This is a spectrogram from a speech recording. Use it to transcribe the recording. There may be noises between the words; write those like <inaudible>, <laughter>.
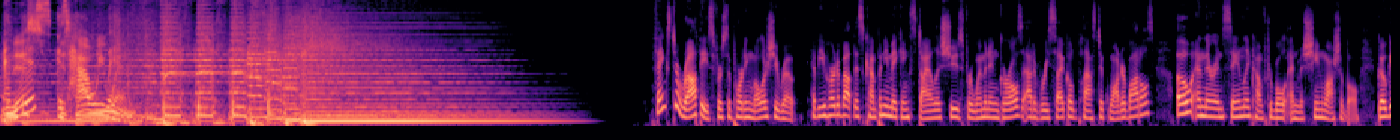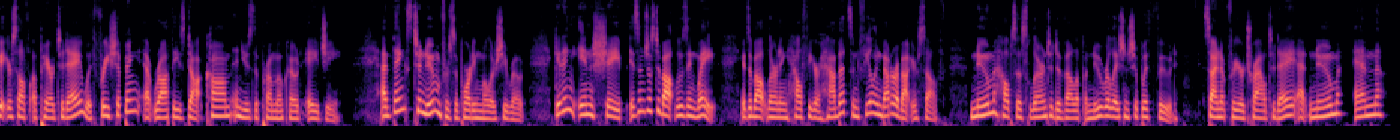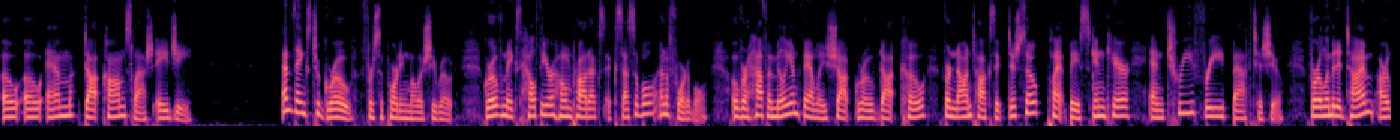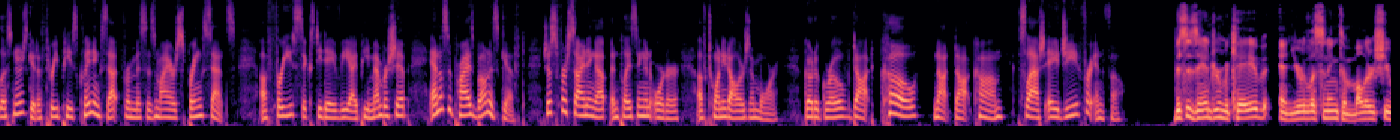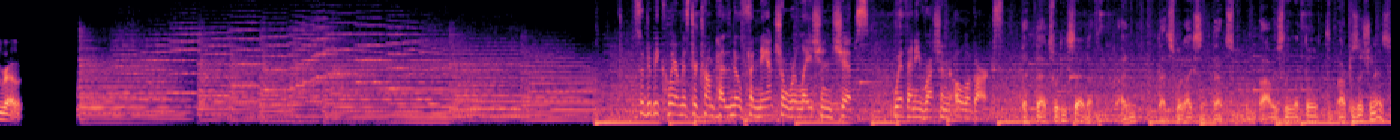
And, and this, this, is how, how we win. win. Thanks to Rothy's for supporting Mueller, She Wrote. Have you heard about this company making stylish shoes for women and girls out of recycled plastic water bottles? Oh, and they're insanely comfortable and machine washable. Go get yourself a pair today with free shipping at rothys.com and use the promo code AG. And thanks to Noom for supporting Mueller, She Wrote. Getting in shape isn't just about losing weight, it's about learning healthier habits and feeling better about yourself. Noom helps us learn to develop a new relationship with food. Sign up for your trial today at Noom, N-O-O-M dot com slash A-G. And thanks to Grove for supporting Mueller, She Wrote. Grove makes healthier home products accessible and affordable. Over half a million families shop Grove.co for non toxic dish soap, plant based skincare, and tree free bath tissue. For a limited time, our listeners get a three piece cleaning set from Mrs. Meyer's Spring Scents, a free 60 day VIP membership, and a surprise bonus gift just for signing up and placing an order of $20 or more. Go to grove.co, not .com, slash AG for info. This is Andrew McCabe, and you're listening to Mueller, She Wrote. So, to be clear, Mr. Trump has no financial relationships with any Russian oligarchs. That, that's what he said. I, I, that's what I said. That's obviously what the, our position is.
